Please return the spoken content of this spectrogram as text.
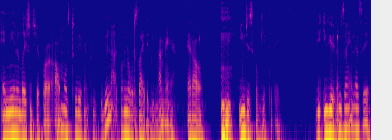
and me in a relationship are almost two different people. You're not gonna know what it's like to be my man at all. Mhm. You just gonna get the dates. You, you get what I'm saying? That's it.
